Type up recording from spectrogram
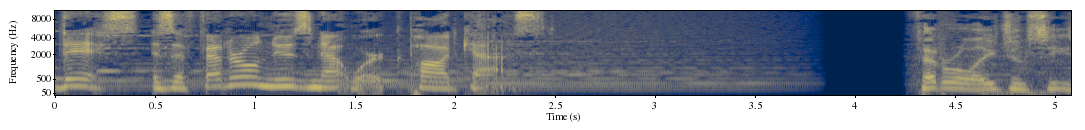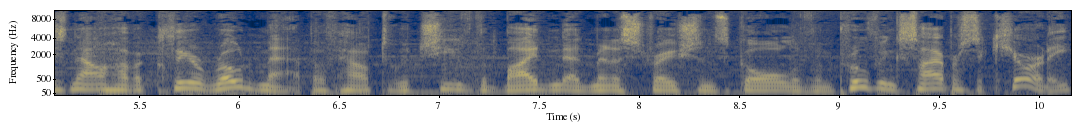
This is a Federal News Network podcast. Federal agencies now have a clear roadmap of how to achieve the Biden administration's goal of improving cybersecurity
